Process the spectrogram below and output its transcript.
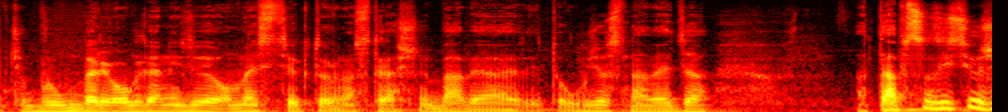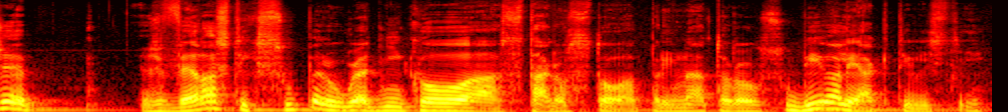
čo Bloomberg organizuje o meste, ktoré nás strašne bavia, je to úžasná vec. A tam som zistil, že, že veľa z tých superúradníkov a starostov a primátorov sú bývalí aktivisti.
